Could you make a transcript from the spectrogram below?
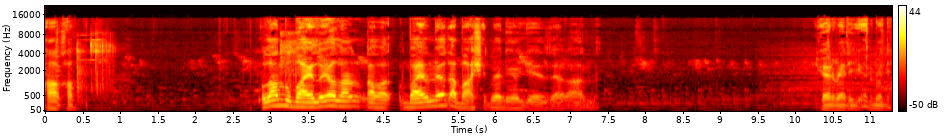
VJK. Hakan. Ulan bu bayılıyor lan. Bayılmıyor da başı dönüyor gerizekalı. Görmedi görmedi.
